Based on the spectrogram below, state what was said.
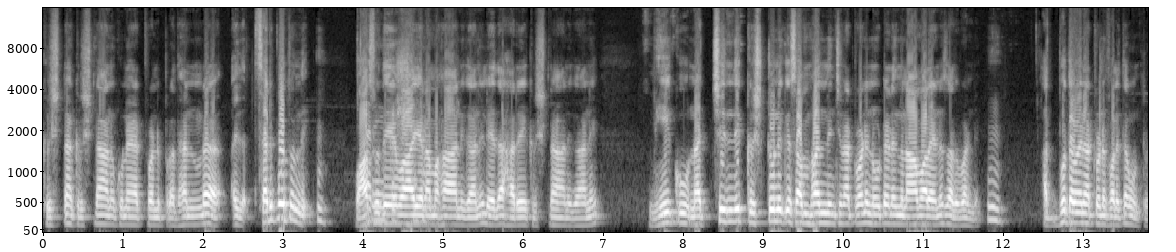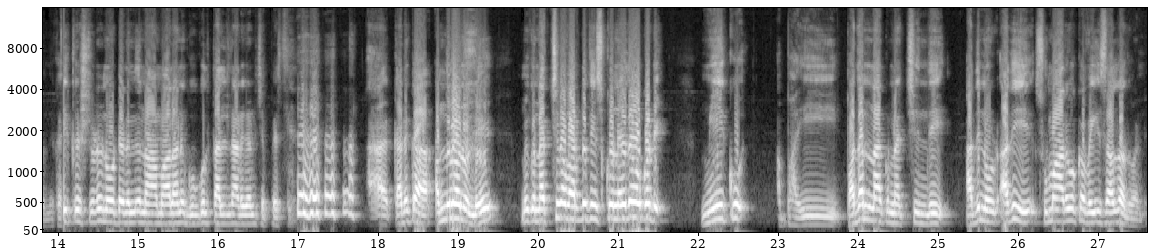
కృష్ణ కృష్ణ అనుకునేటువంటి ప్రధానంగా సరిపోతుంది. వాసుదేవాయ నమ అని కానీ లేదా హరే కృష్ణ అని కానీ మీకు నచ్చింది కృష్ణునికి సంబంధించినటువంటి నూట ఎనిమిది నామాలైనా చదవండి. అద్భుతమైనటువంటి ఫలితం ఉంటుంది. శ్రీకృష్ణుడు నూట ఎనిమిది నామాలని గూగుల్ తల్లిని అడగని చెప్పేస్తుంది. కనుక అందులో నుండి మీకు నచ్చిన వర్డ్ తీసుకుని ఏదో ఒకటి. మీకు అబ్బా ఈ పదం నాకు నచ్చింది. అది అది సుమారు ఒక వెయ్యి సార్లు చదవండి.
